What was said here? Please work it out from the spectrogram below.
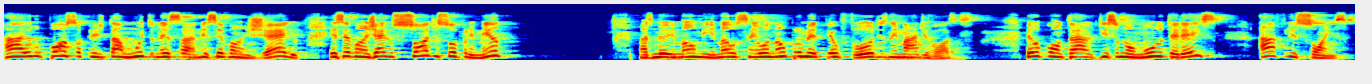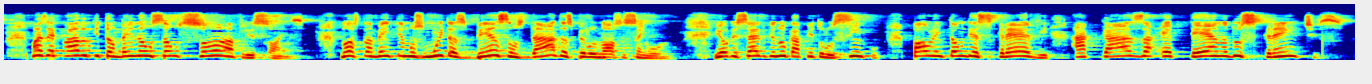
ah, eu não posso acreditar muito nessa, nesse evangelho, esse evangelho só de sofrimento. Mas, meu irmão, minha irmã, o Senhor não prometeu flores nem mar de rosas. Pelo contrário, disse: No mundo tereis aflições. Mas é claro que também não são só aflições. Nós também temos muitas bênçãos dadas pelo nosso Senhor. E observe que no capítulo 5, Paulo então descreve a casa eterna dos crentes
